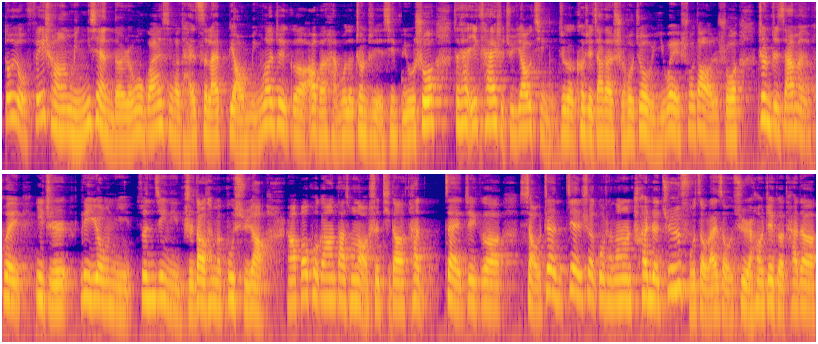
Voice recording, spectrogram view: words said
都有非常明显的人物关系和台词来表明了这个奥本海默的政治野心。比如说，在他一开始去邀请这个科学家的时候，就有一位说到了，就说政治家们会一直利用你、尊敬你，直到他们不需要。然后，包括刚刚大葱老师提到他。在这个小镇建设过程当中，穿着军服走来走去，然后这个他的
